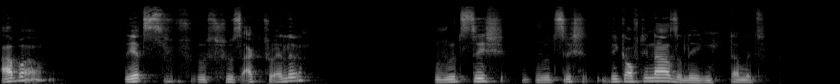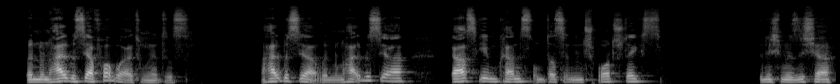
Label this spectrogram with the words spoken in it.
Aber jetzt fürs Aktuelle, du würdest dich, du würdest dich dick auf die Nase legen damit. Wenn du ein halbes Jahr Vorbereitung hättest. Ein halbes Jahr. Wenn du ein halbes Jahr Gas geben kannst und das in den Sport steckst, bin ich mir sicher,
